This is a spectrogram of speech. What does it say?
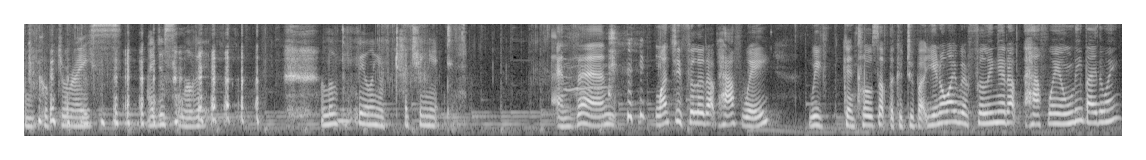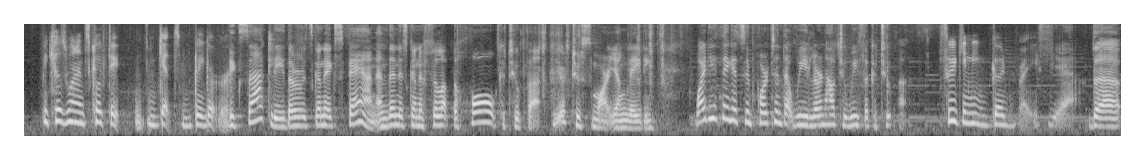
uncooked rice. I just love it. I love the feeling of touching it. And then once you fill it up halfway, we can close up the katupat. You know why we're filling it up halfway only, by the way? Because when it's cooked, it gets bigger. Exactly. There it's going to expand, and then it's going to fill up the whole katupat. You're too smart, young lady. Why do you think it's important that we learn how to weave the katupat? So we can eat good rice. Yeah. The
